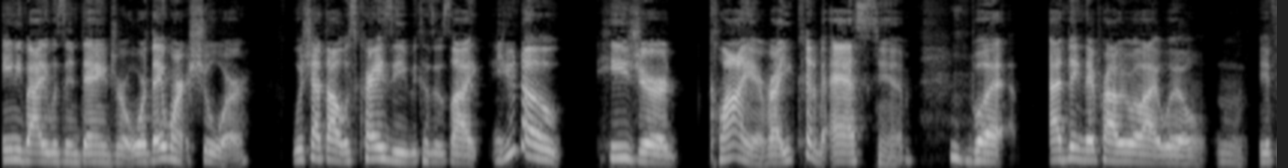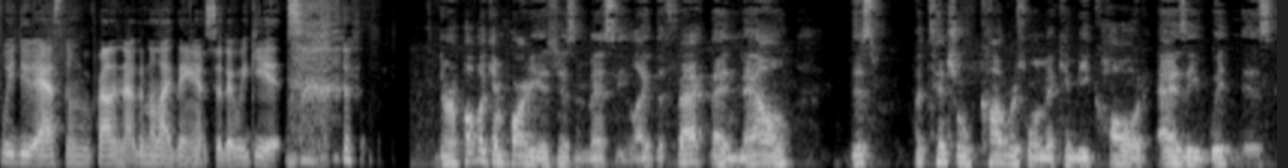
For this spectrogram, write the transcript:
anybody was in danger or they weren't sure, which I thought was crazy because it was like, you know, he's your client, right? You could have asked him, mm-hmm. but I think they probably were like, well, mm, if we do ask him, we're probably not going to like the answer that we get. the Republican Party is just messy. Like the fact that now this potential congresswoman can be called as a witness,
